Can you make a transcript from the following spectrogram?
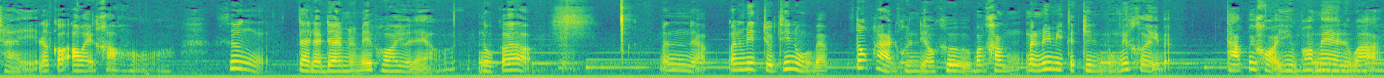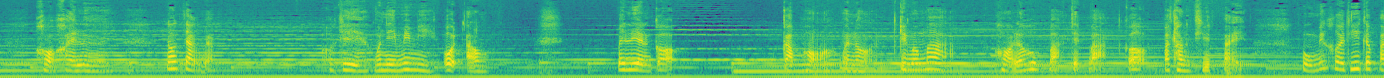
ใช้ แล้วก็เอาไว้ข้าวหอ ซึ่งแต่ละเดือนมันไม่พออยู่แล้ว หนูก็มันแบบมันมีจุดที่หนูแบบต้องผ่านคนเดียวคือ บางครั้งมันไม่มีจะกินหนูไม่เคยแบบ ทักไปขอยืมพ่อแม่หรือว่า ขอใครเลย นอกจากแบบ โอเค วันนี้ไม่มีอดเอา ไปเรียนก็ กลับหอมานอน กินมาม่าหอละหกบาทเจ็ดบาทก็ประทังชีวิตไป หนูไม่เคยที่จะไป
